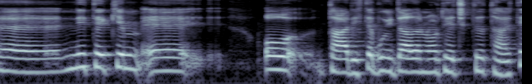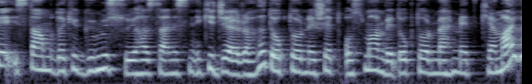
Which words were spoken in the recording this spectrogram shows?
e, nitekim e, o tarihte bu iddiaların ortaya çıktığı tarihte İstanbul'daki Gümüşsuyu Hastanesi'nin iki cerrahı Doktor Neşet Osman ve Doktor Mehmet Kemal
